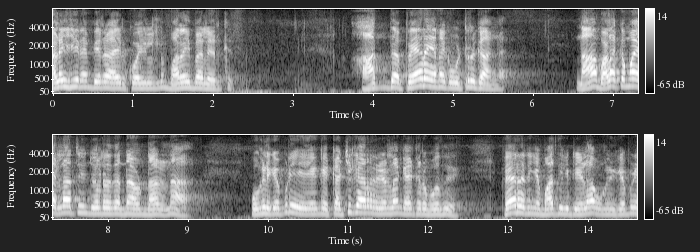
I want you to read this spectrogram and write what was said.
அழகிய நம்பிராயர் கோயில்னு மலை மேலே இருக்குது அந்த பேரை எனக்கு விட்டுருக்காங்க. நான் வழக்கமாக எல்லாத்தையும் சொல்கிறது என்ன ஒன்றாங்கன்னா உங்களுக்கு எப்படி எங்கள் கட்சிக்காரர்கள்லாம் கேட்குற போது பேரை நீங்கள் மாற்றிக்கிட்டீங்களா உங்களுக்கு எப்படி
